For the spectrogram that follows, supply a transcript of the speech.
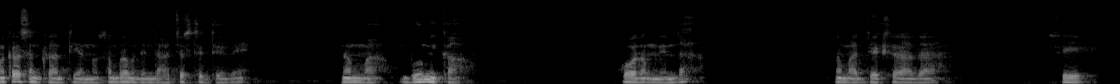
ಮಕರ ಸಂಕ್ರಾಂತಿಯನ್ನು ಸಂಭ್ರಮದಿಂದ ಆಚರಿಸ್ತಿದ್ದೇವೆ ನಮ್ಮ ಭೂಮಿಕಾ ಫೋರಂನಿಂದ ನಮ್ಮ ಅಧ್ಯಕ್ಷರಾದ ಶ್ರೀ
